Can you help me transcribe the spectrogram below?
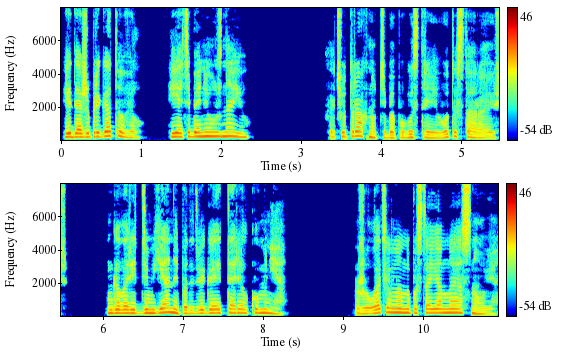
и даже приготовил. Я тебя не узнаю». «Хочу трахнуть тебя побыстрее, вот и стараюсь», — говорит Демьян и пододвигает тарелку мне. «Желательно на постоянной основе,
